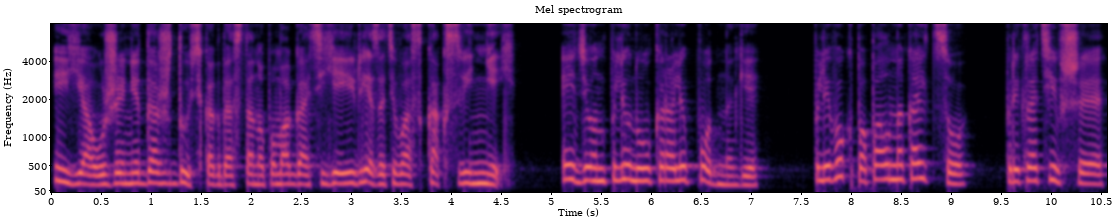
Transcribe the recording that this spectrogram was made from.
И я уже не дождусь, когда стану помогать ей резать вас, как свиней». Эдион плюнул королю под ноги. Плевок попал на кольцо, прекратившее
